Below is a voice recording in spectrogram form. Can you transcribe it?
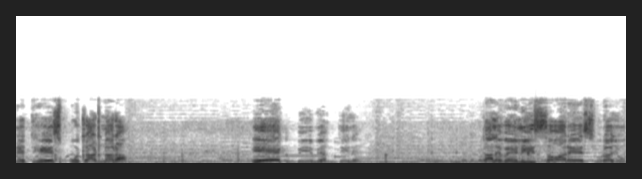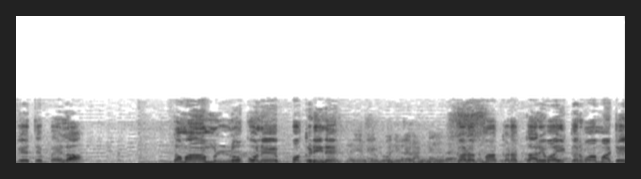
ને ઠેસ પહોંચાડનારા એક બી વ્યક્તિને કાલે વહેલી સવારે સૂરજ ઉગે તે પહેલા તમામ લોકોને પકડીને કડકમાં કડક કાર્યવાહી કરવા માટે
